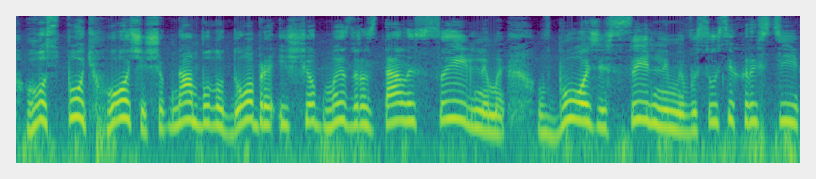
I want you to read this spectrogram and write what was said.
Господь хоче, щоб нам було добре і щоб ми зростали сильними в Бозі, сильними в Ісусі Христі,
